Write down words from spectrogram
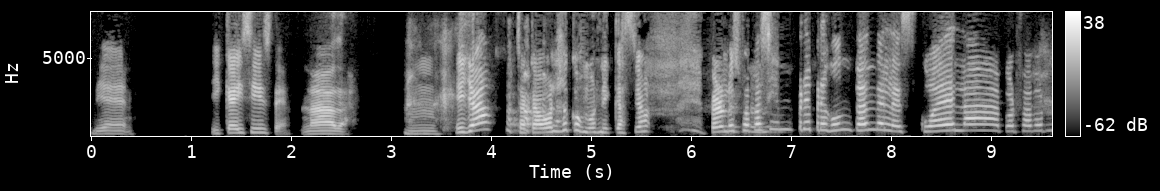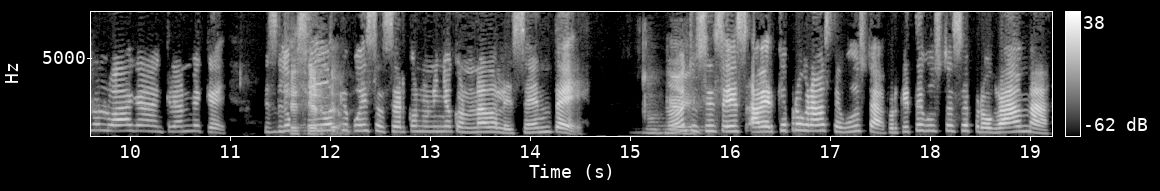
Bien. ¿Y qué hiciste? Nada. "Mm". Y ya, se acabó la comunicación. Pero los papás siempre preguntan de la escuela, por favor no lo hagan, créanme que es lo es peor cierto. que puedes hacer con un niño, con un adolescente, ¿no? Entonces es, a ver, ¿qué programas te gusta? ¿Por qué te gusta ese programa?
